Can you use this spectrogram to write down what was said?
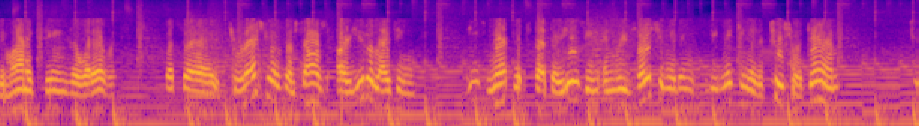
demonic things or whatever. But the terrestrials themselves are utilizing these methods that they're using and reversing it and be making it a tool for them to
